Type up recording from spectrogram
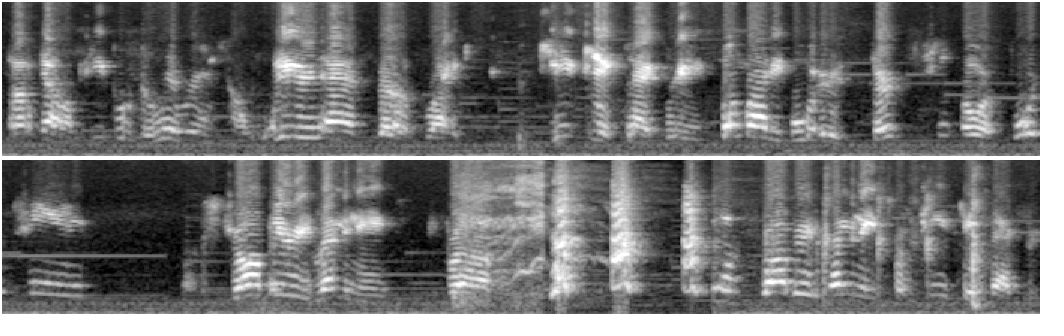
about people delivering some weird-ass stuff, like Cheesecake Factory. Somebody ordered 13 or 14 strawberry lemonades from... strawberry lemonades from Cheesecake Factory.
